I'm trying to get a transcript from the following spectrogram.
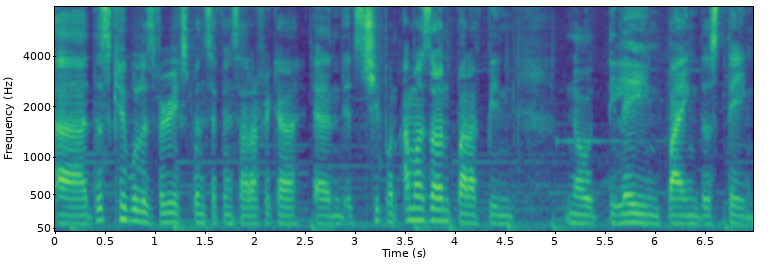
uh, this cable is very expensive in south africa and it's cheap on amazon but i've been you know delaying buying this thing.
